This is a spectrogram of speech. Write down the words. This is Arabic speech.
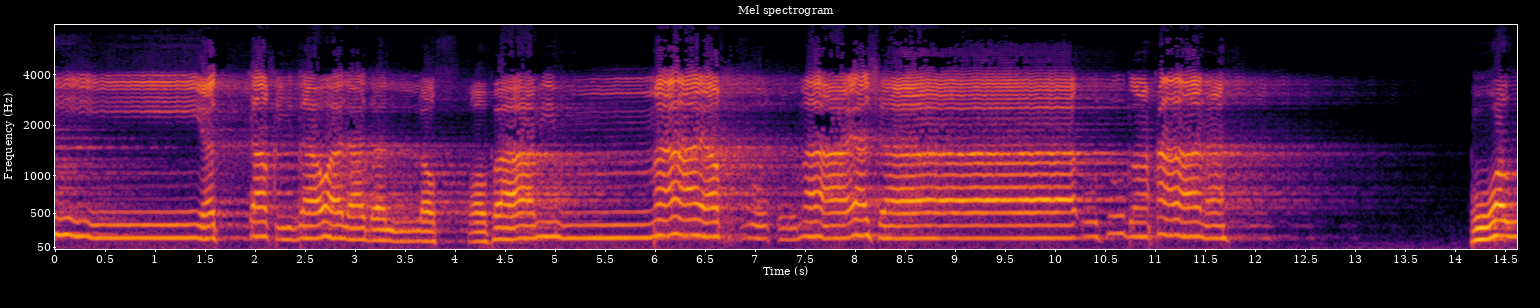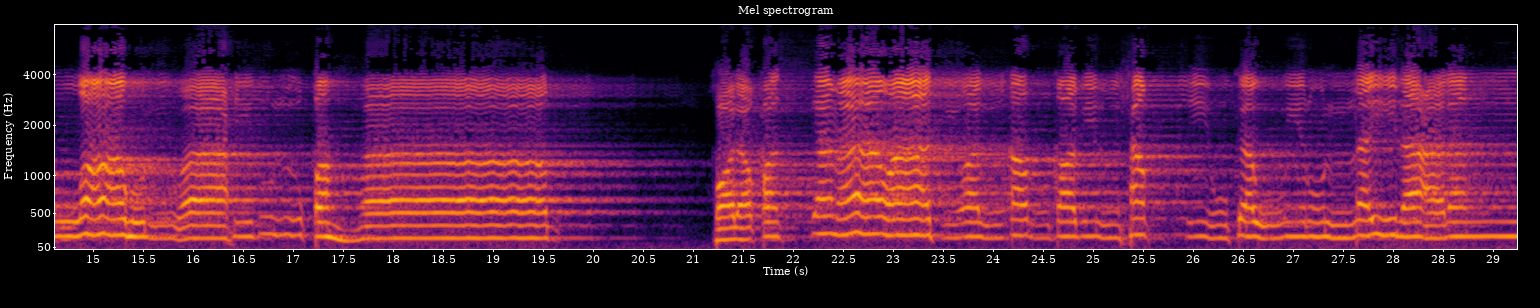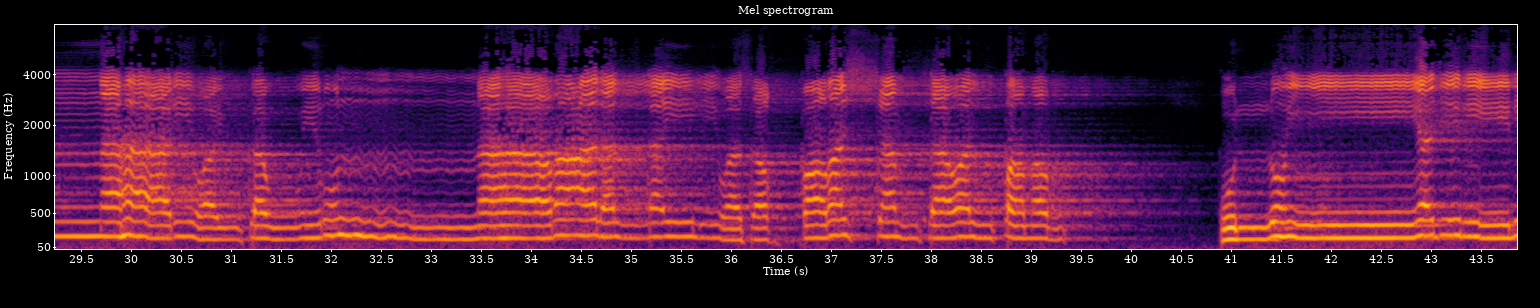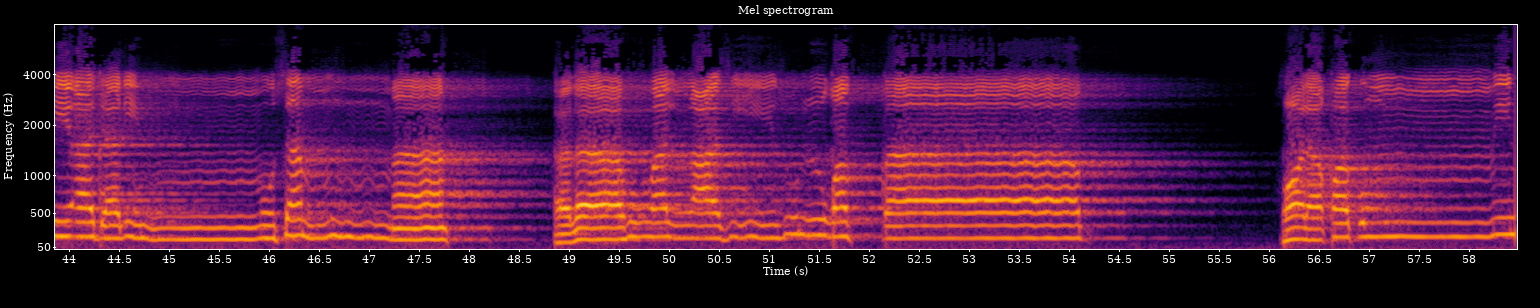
يتخذ ولدا لاصطفى مما يخلق ما يشاء سبحانه. هو الله الواحد القهار. خلق السماوات والأرض بالحق يكور الليل على النهار. ويكور النهار على الليل وسخر الشمس والقمر. كل يجري لأجل مسمى. ألا هو العزيز الغفار. خلقكم من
